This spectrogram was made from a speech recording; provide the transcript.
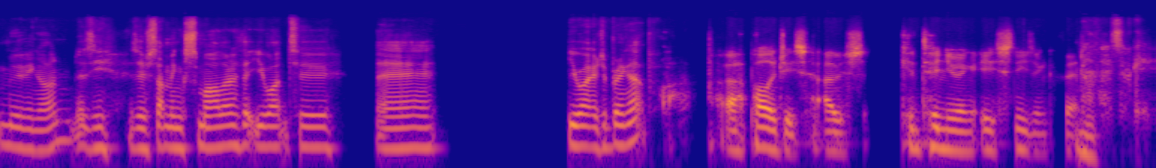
moving on, is he is there something smaller that you want to uh you wanted to bring up? Uh, apologies. I was continuing a sneezing fit. No, that's okay.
